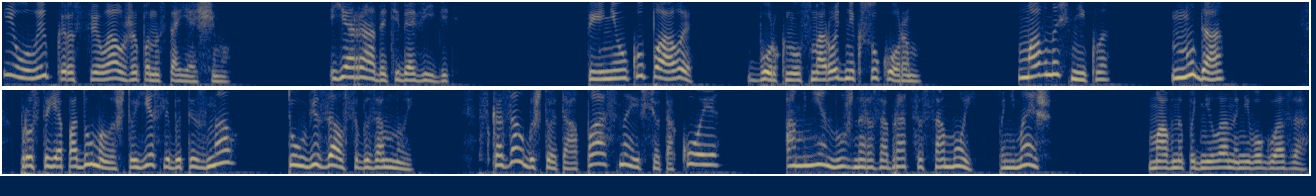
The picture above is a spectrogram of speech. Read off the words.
и улыбка расцвела уже по-настоящему. «Я рада тебя видеть». «Ты не у Купавы», — буркнул смородник с укором. Мавна сникла. «Ну да. Просто я подумала, что если бы ты знал, то увязался бы за мной. Сказал бы, что это опасно и все такое. А мне нужно разобраться самой, понимаешь? Мавна подняла на него глаза.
